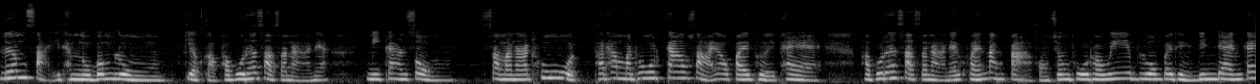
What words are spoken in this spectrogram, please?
เลื่อมใสทำนุบำรุงเกี่ยวกับพระพุทธศาสนาเนี่ยมีการส่ง สมณทูต พระธรรมทูตเก้าสายออกไปเผยแผ่พระพุทธศาสนาในแคว้นต่างๆ ของชมพูทวีป รวมไปถึงดินแดนใกล้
